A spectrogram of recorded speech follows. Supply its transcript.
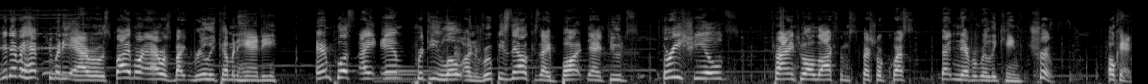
You never have too many arrows. Five more arrows might really come in handy. And plus, I am pretty low on rupees now because I bought that dude's three shields trying to unlock some special quests that never really came true. Okay,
